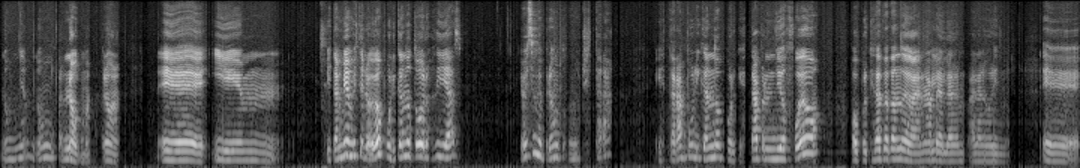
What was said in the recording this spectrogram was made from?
Noña, no, Nogma, pero bueno. Eh, y, mm, y también, viste, lo veo publicando todos los días. Y a veces me pregunto, che, ¿estará? ¿Estará publicando porque está prendido fuego o porque está tratando de ganarle al algoritmo? Eh,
